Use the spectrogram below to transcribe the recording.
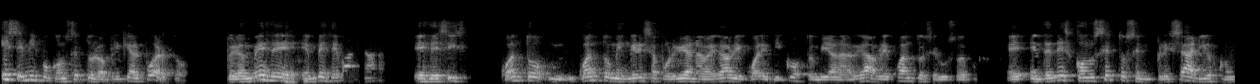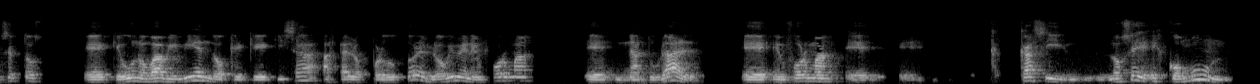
Ese mismo concepto lo apliqué al puerto, pero en vez de, en vez de vaca, es decir, ¿Cuánto, ¿Cuánto me ingresa por vía navegable y cuál es mi costo en vía navegable? ¿Cuánto es el uso de... Eh, ¿Entendés? Conceptos empresarios, conceptos eh, que uno va viviendo, que, que, quizá hasta los productores lo viven en forma eh, natural, en forma casi, no sé, es común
